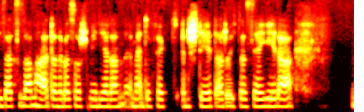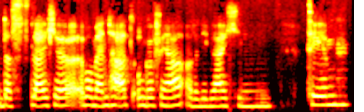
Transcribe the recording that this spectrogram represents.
dieser Zusammenhalt dann über Social Media dann im Endeffekt entsteht, dadurch, dass ja jeder das gleiche im Moment hat ungefähr oder die gleichen Themen,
